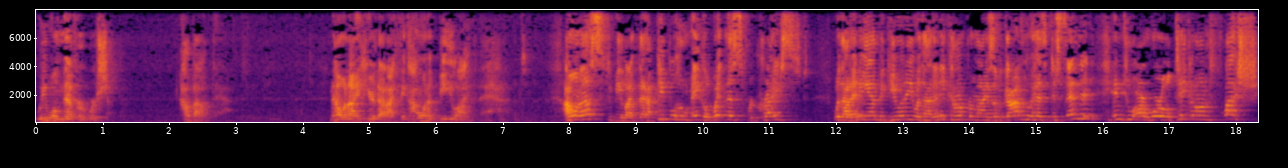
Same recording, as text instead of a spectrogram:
we will never worship. How about that? Now, when I hear that, I think I want to be like that. I want us to be like that. People who make a witness for Christ without any ambiguity, without any compromise, of God who has descended into our world, taken on flesh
